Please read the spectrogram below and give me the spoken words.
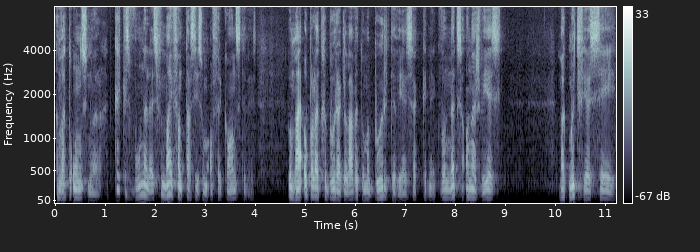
en wat ons nodig kyk is wonderlik. Dit is vir my fantasties om Afrikaans te wees. Vir my oupa het geboer, ek love dit om 'n boer te wees. Ek ek wil niks anders wees. Maar ek moet vir jou sê,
